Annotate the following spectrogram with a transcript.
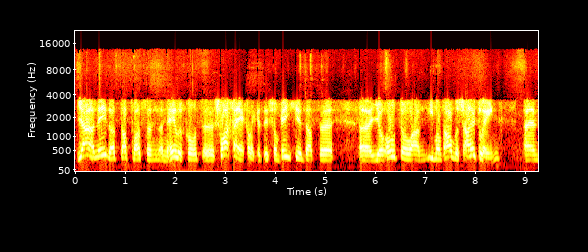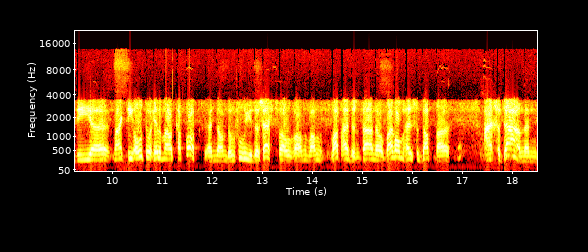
Ja, nee, dat, dat was een, een hele grote eh, slag eigenlijk. Het is zo'n beetje dat eh, eh, je auto aan iemand anders uitleent. En die maakt die auto helemaal kapot. En dan, dan voel je dus echt wel van, van wat hebben ze daar nou, waarom hebben ze dat maar aan gedaan? En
